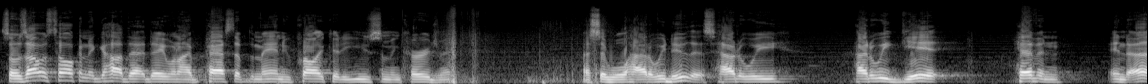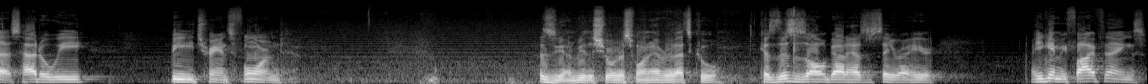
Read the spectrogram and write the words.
So, as I was talking to God that day when I passed up the man who probably could have used some encouragement, I said, Well, how do we do this? How do we, how do we get heaven into us? How do we be transformed? This is going to be the shortest one ever. That's cool. Because this is all God has to say right here. He gave me five things.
